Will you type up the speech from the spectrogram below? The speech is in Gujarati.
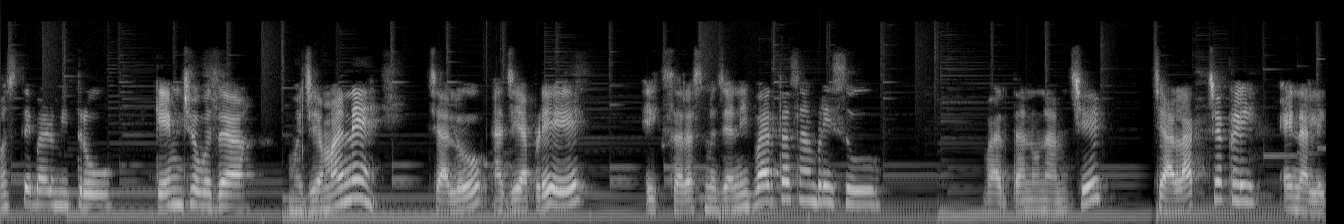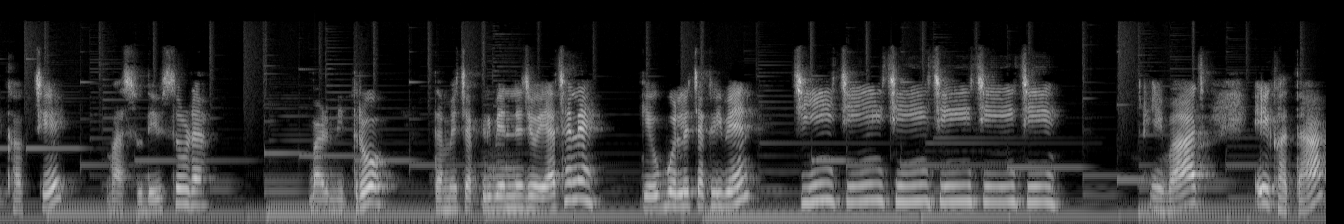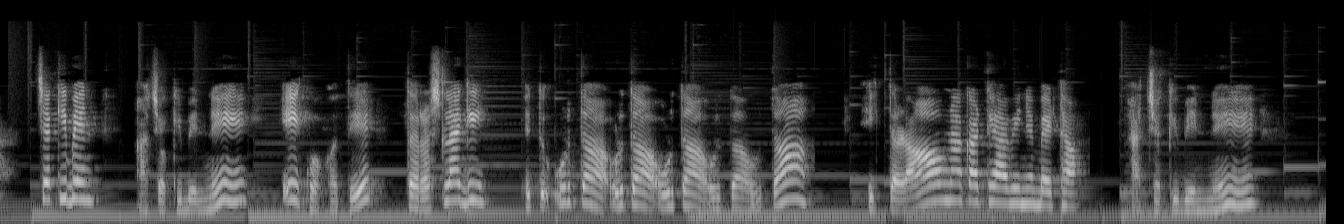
નમસ્તે બાળ મિત્રો કેમ છો બધા? મજામાં ને? ચાલો, આજે આપણે એક સરસ મજાની વાર્તા સાંભળીશું. વાર્તાનું નામ છે ચાલાક ચકલી. એના લેખક છે વાસુદેવ સોડા બાળ મિત્રો તમે ચકલીબેનને જોયા છે ને? કેવું બોલે ચકલીબેન? ચી ચી ચી ચી ચી ચી. એવા જ એક હતા ચકીબેન. આ ચકીબેનને એક વખતે તરસ લાગી. એ તો ઉડતા ઉડતા ઉડતા ઉડતા ઉડતા એક તળાવના કાંઠે આવીને બેઠા. આ ચકીબેનને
